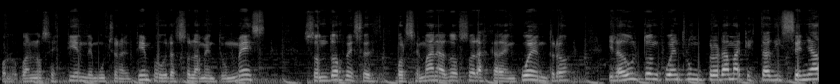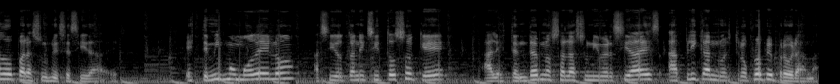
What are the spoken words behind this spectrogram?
por lo cual no se extiende mucho en el tiempo, dura solamente un mes son dos veces por semana, dos horas cada encuentro, y el adulto encuentra un programa que está diseñado para sus necesidades. Este mismo modelo ha sido tan exitoso que al extendernos a las universidades aplican nuestro propio programa.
